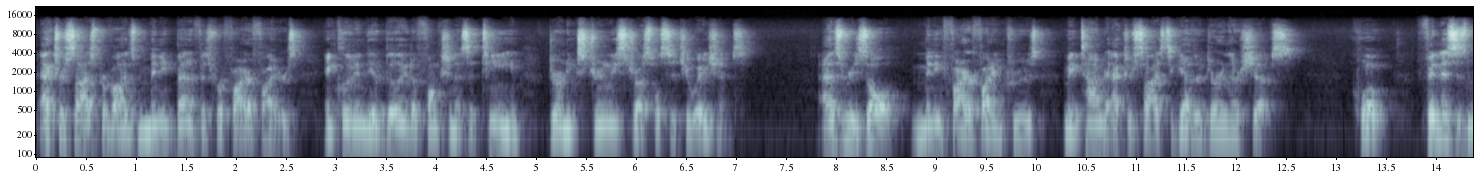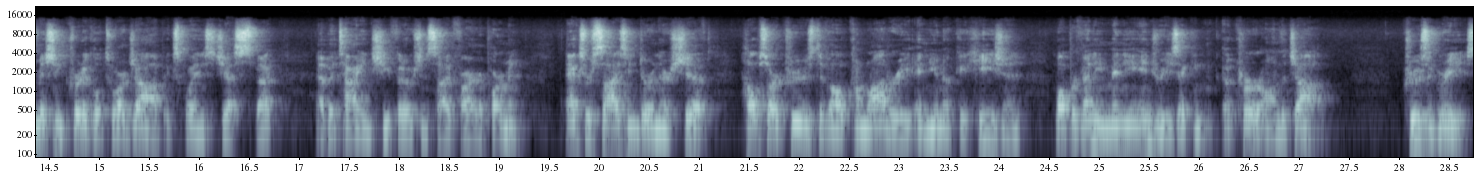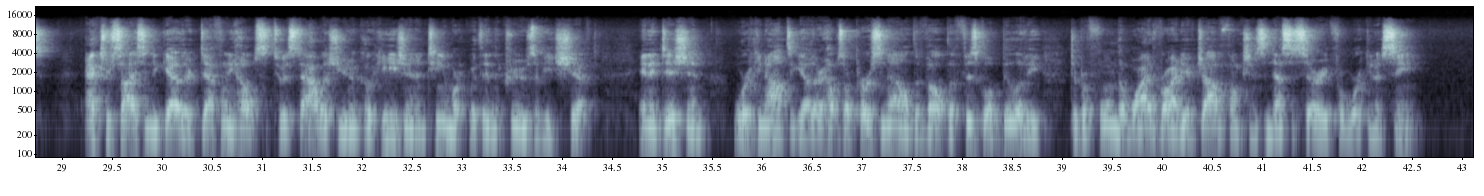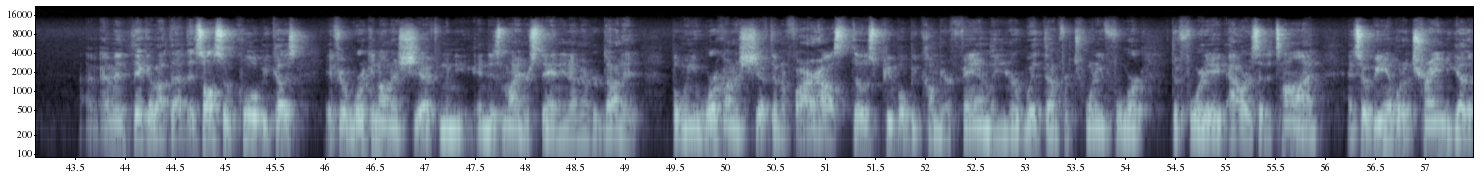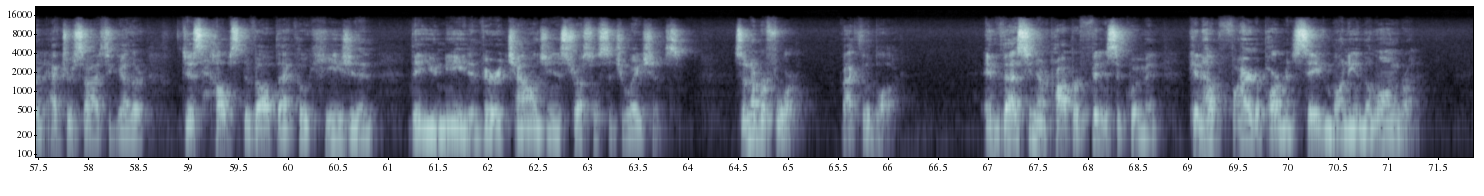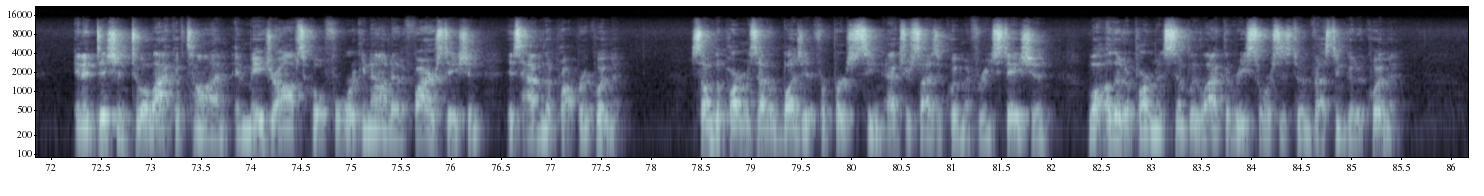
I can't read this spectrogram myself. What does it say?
Exercise provides many benefits for firefighters, including the ability to function as a team during extremely stressful situations. As a result, many firefighting crews make time to exercise together during their shifts. Quote, Fitness is mission critical to our job, explains Jess Speck, a battalion chief at Oceanside Fire Department. Exercising during their shift helps our crews develop camaraderie and unit cohesion while preventing many injuries that can occur on the job. Cruz agrees. Exercising together definitely helps to establish unit cohesion and teamwork within the crews of each shift. In addition, Working out together helps our personnel develop the physical ability to perform the wide variety of job functions necessary for working a scene. I mean, think about that. It's also cool because if you're working on a shift, when you, and this is my understanding, I've never done it, but when you work on a shift in a firehouse, those people become your family and you're with them for 24 to 48 hours at a time. And so being able to train together and exercise together just helps develop that cohesion that you need in very challenging and stressful situations. So, number four, Back to the blog. Investing in proper fitness equipment can help fire departments save money in the long run. In addition to a lack of time, a major obstacle for working out at a fire station is having the proper equipment. Some departments have a budget for purchasing exercise equipment for each station, while other departments simply lack the resources to invest in good equipment.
